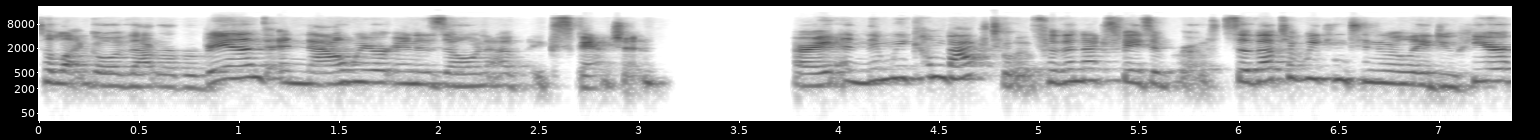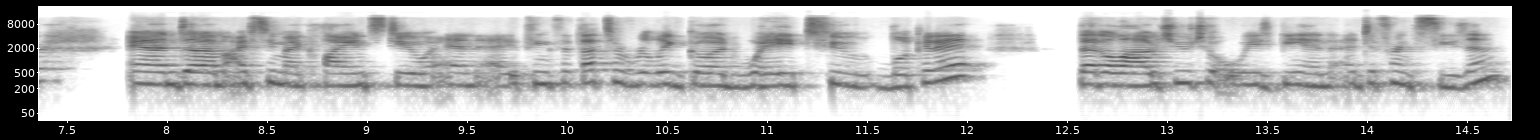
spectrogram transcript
to let go of that rubber band. And now we are in a zone of expansion. All right. And then we come back to it for the next phase of growth. So that's what we continually do here. And um, I've seen my clients do. And I think that that's a really good way to look at it that allows you to always be in a different season.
